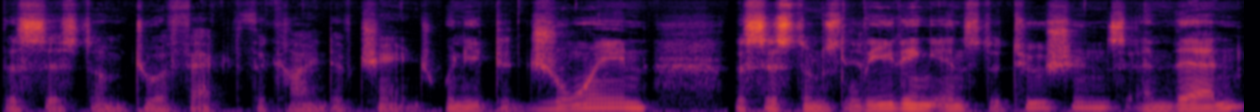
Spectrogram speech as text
the system to effect the kind of change. We need to join the system's leading institutions and then,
